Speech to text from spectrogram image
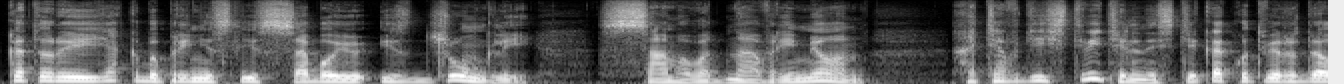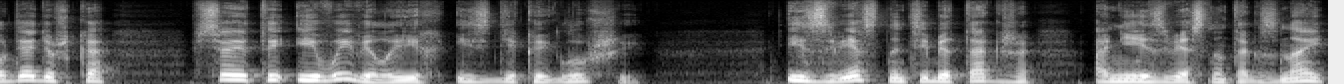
которые якобы принесли с собою из джунглей с самого дна времен, Хотя в действительности, как утверждал дядюшка, все это и вывело их из дикой глуши. Известно тебе также, а неизвестно так знай,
